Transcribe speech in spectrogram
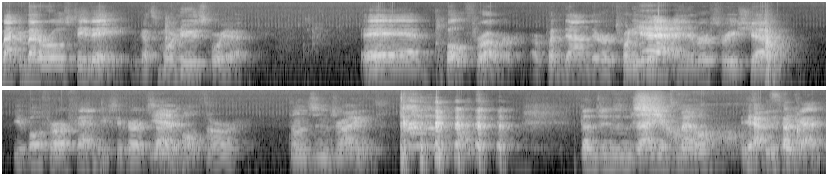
back to Metal Rules TV. We got some more news for you. And Bolt Thrower are putting down their 25th Yeah. anniversary show. You a Bolt Thrower fan? You seem very excited. Yeah, excited. both are Dungeons and Dragons. Dungeons and Dragons metal. Yes, okay.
